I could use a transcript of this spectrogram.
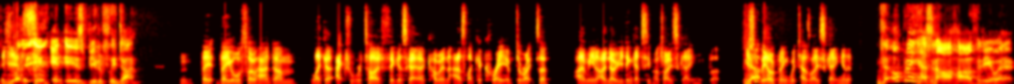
But Yes. it, it, it is beautifully done. Mm. They they also had um like an actual retired figure skater come in as like a creative director. I mean, I know you didn't get to see much ice skating, but you Yeah. saw the opening, which has ice skating in it. The opening has an a-ha video in it.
